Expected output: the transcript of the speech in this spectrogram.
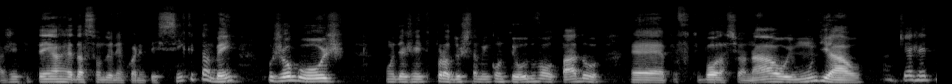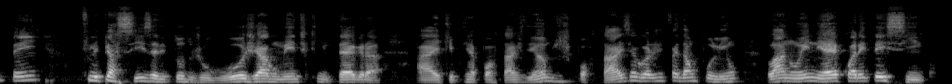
A gente tem a redação do Enem 45 e também o jogo hoje, onde a gente produz também conteúdo voltado é, para o futebol nacional e mundial. Aqui a gente tem Felipe Assis de todo jogo hoje, Iago Mendes que integra a equipe de reportagem de ambos os portais, e agora a gente vai dar um pulinho lá no NE 45,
